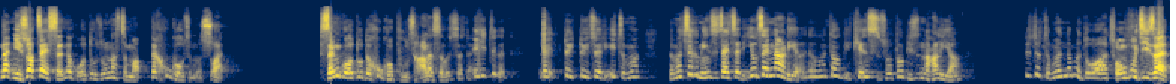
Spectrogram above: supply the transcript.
那你说在神的国度中，那怎么那户口怎么算？神国度的户口普查的时候说：“哎，这个，哎，对对，这里，哎，怎么怎么这个名字在这里，又在那里啊？那到底天使说到底是哪里啊？”这这怎么那么多啊？重复计算，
